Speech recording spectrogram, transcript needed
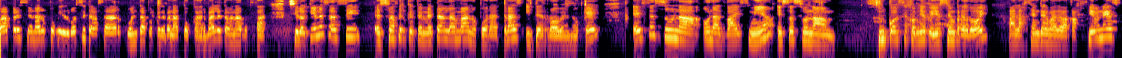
va a presionar un poquito el bolso y te vas a dar cuenta porque te van a tocar, ¿vale? Te van a rozar. Si lo tienes así, es fácil que te metan la mano por atrás y te roben, ¿ok? Esta es una, una advice mía, esto es una, un consejo mío que yo siempre doy a la gente que va de vacaciones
